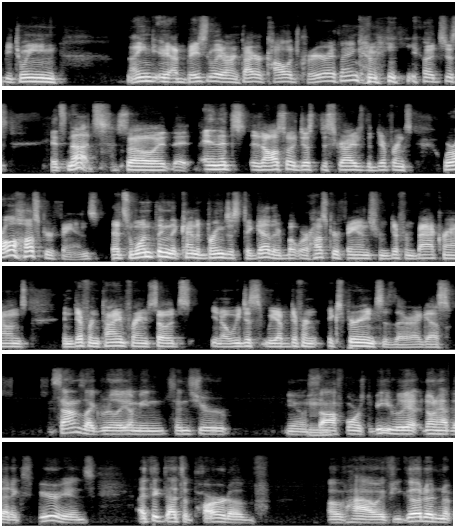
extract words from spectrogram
between 90, basically our entire college career, I think. I mean, you know, it's just, it's nuts. So it, it, and it's it also just describes the difference. We're all Husker fans. That's one thing that kind of brings us together. But we're Husker fans from different backgrounds and different time frames. So it's you know we just we have different experiences there. I guess. It sounds like really. I mean, since you're you know mm-hmm. sophomores to be, you really don't have that experience. I think that's a part of of how if you go to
